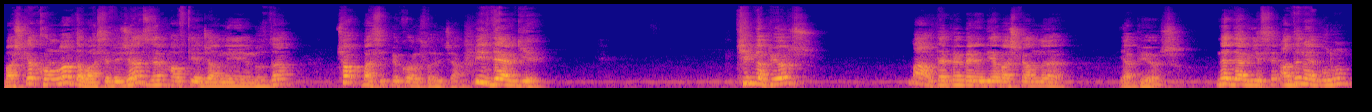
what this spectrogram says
Başka konular da bahsedeceğiz de haftaya canlı yayınımızda. Çok basit bir konu söyleyeceğim. Bir dergi. Kim yapıyor? Maltepe Belediye Başkanlığı yapıyor. Ne dergisi? Adı ne bunun?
